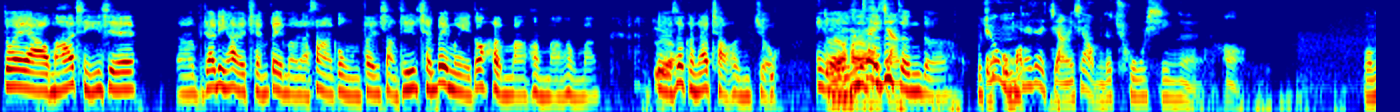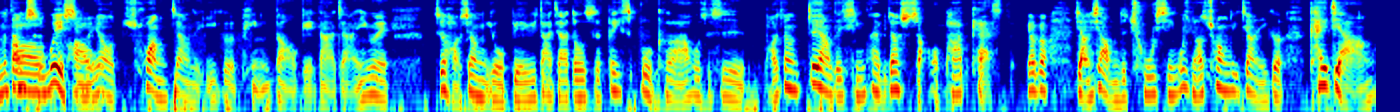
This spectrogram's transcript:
对啊，我们还要请一些呃比较厉害的前辈们来上来跟我们分享。其实前辈们也都很忙很忙很忙，对，有时候可能要巧很久。对，这是真的。我觉得我们应该再讲一下我们的初心哎，哦，我们当时为什么要创这样的一个频道给大家？因为这好像有别于大家都是 Facebook 啊，或者是好像这样的形态比较少。Podcast 要不要讲一下我们的初心？为什么要创立这样一个开讲？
